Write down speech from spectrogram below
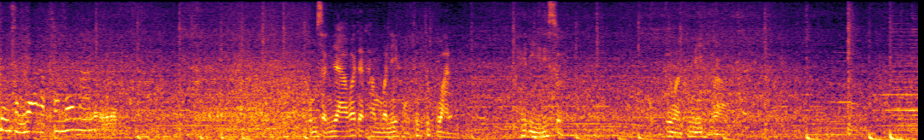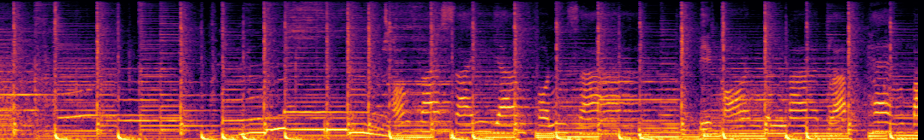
คุณสัญญากับฉันได้ไหมผมสัญญาว่าจะทำวันนี้ของทุกๆวัน ให้ดีที่สุด คือวันพรุ่งนี้ของเราท้องฟ้าใสยามฝนสาเปียกปอนต้นมากลับแห้งไป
